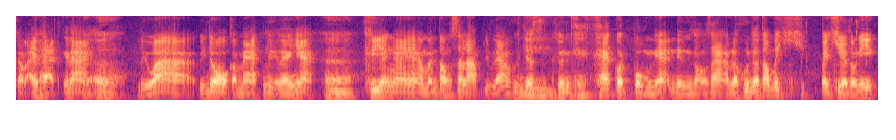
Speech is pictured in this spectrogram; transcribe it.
กับกับ iPad ก็ได้ เออ หรือว่า Windows กับ Mac หรืออะไรเงี้ย เออ คือยังไงอะมันต้องสลับอยู่แล้วคุณจะอืม คุณแค่แค่กดปุ่มเนี้ยหนึ่งสองสามแล้วคุณก็ต้องไปเขียไปเขียนตรงนี้อีก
